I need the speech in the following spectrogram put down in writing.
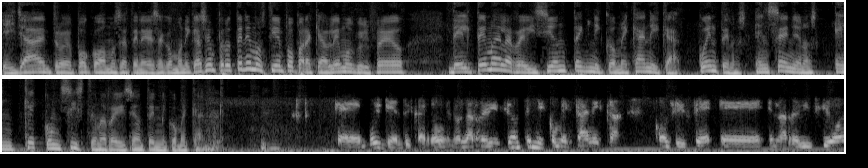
y ya dentro de poco vamos a tener esa comunicación, pero tenemos tiempo para que hablemos, Wilfredo, del tema de la revisión técnico-mecánica. Cuéntenos, enséñenos en qué consiste una revisión técnico-mecánica. Eh, muy bien, Ricardo. Bueno, la revisión técnico-mecánica consiste eh, en la revisión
